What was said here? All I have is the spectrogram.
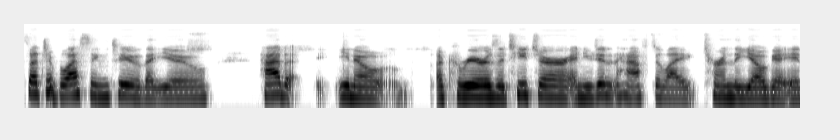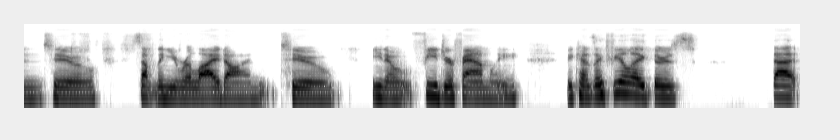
such a blessing too that you had, you know, a career as a teacher and you didn't have to like turn the yoga into something you relied on to you know feed your family because i feel like there's that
